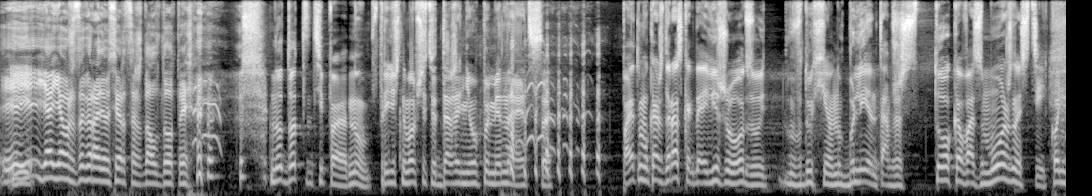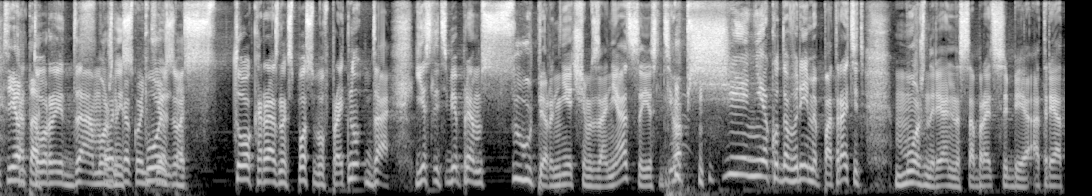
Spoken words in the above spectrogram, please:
Я уже замиранием сердца ждал доты. Ну, дот, типа, ну, в приличном обществе даже не упоминается. Поэтому каждый раз, когда я вижу отзывы в духе, ну, блин, там же столько возможностей, Контента. которые, да, Столько можно использовать, контента. столько разных способов пройти. Ну, да, если тебе прям супер нечем заняться, если тебе вообще некуда время потратить, можно реально собрать себе отряд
